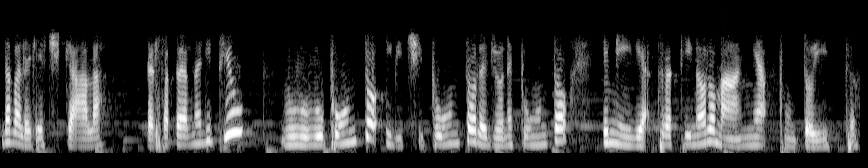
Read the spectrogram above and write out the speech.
da Valeria Cicala. Per saperne di più www.ibc.regione.emilia-romagna.it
